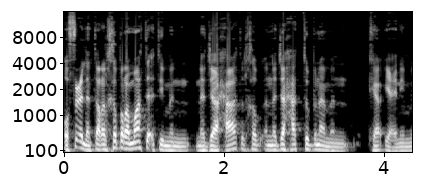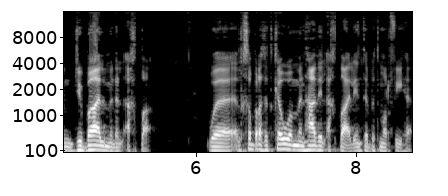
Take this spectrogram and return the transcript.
وفعلا ترى الخبرة ما تأتي من نجاحات. النجاحات تبنى من. يعني من جبال من الأخطاء والخبرة تتكون من هذه الأخطاء اللي أنت بتمر فيها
